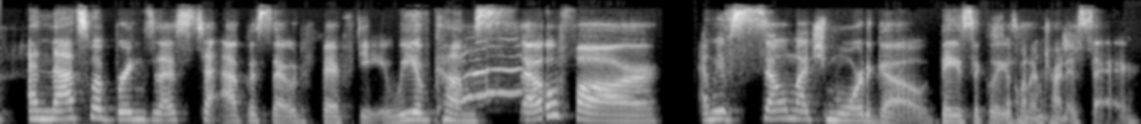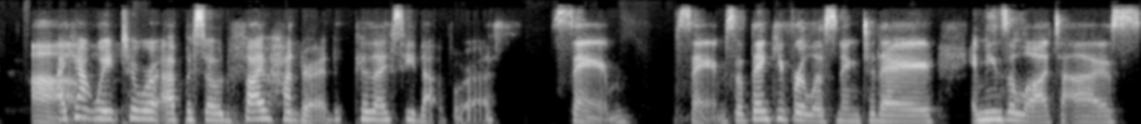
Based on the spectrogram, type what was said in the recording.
And that's what brings us to episode 50. We have come so far and we have so much more to go, basically, is So what I'm trying to much. say. I can't Um, wait till we're episode 500 because I see that for us. Same, same. So thank you for listening today. It means a lot to us.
